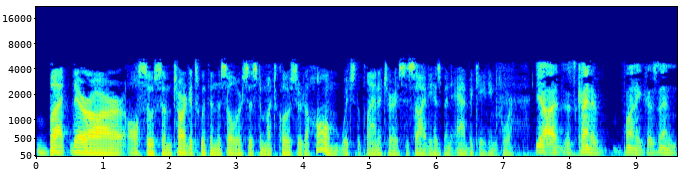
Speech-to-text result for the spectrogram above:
but there are also some targets within the solar system much closer to home, which the Planetary Society has been advocating for. Yeah, it's kind of funny because then,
